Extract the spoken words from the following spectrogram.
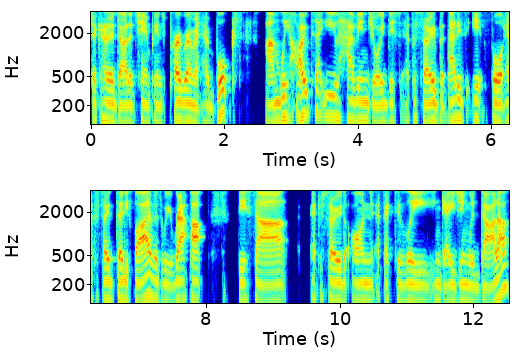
check out her Data Champions program and her books. Um, we hope that you have enjoyed this episode, but that is it for episode 35 as we wrap up this uh, episode on effectively engaging with data.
